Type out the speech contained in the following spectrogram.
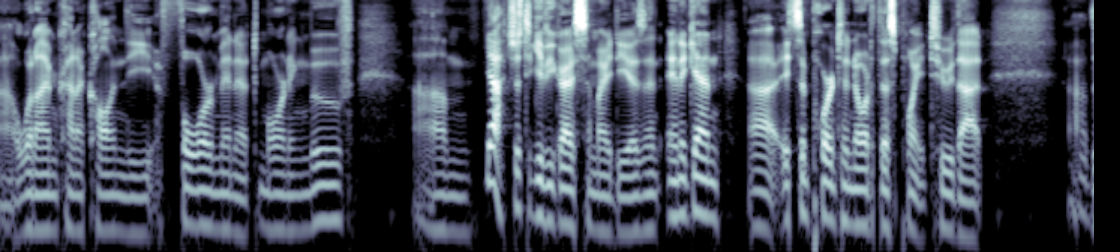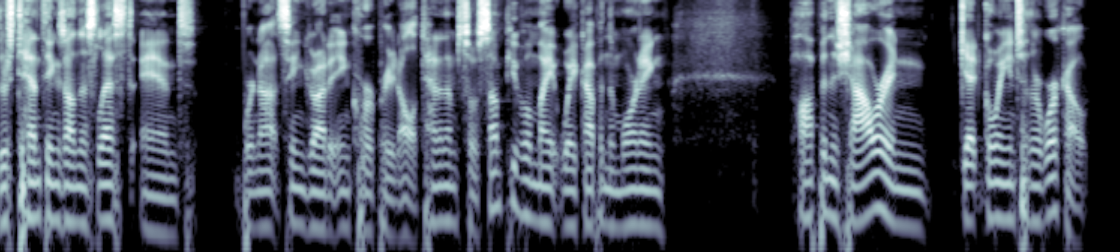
uh, what I'm kind of calling the four minute morning move. Um, yeah, just to give you guys some ideas. And, and again, uh, it's important to note at this point too that uh, there's 10 things on this list and we're not saying you got to incorporate all 10 of them. So some people might wake up in the morning, hop in the shower and get going into their workout.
